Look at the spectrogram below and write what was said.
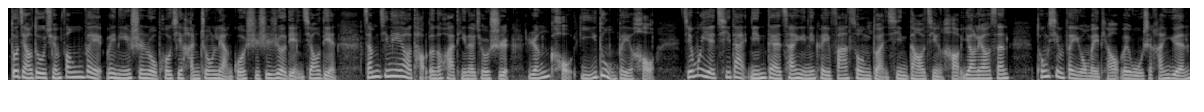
多角度、全方位为您深入剖析韩中两国实施热点焦点。咱们今天要讨论的话题呢，就是人口移动背后。节目也期待您的参与，您可以发送短信到井号幺幺三，通信费用每条为五十韩元。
